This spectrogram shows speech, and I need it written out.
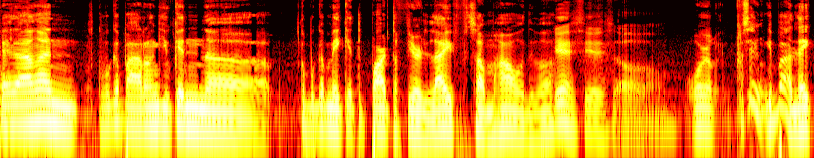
Kailangan, kumbaga parang you can, uh, kumbaga make it a part of your life somehow, di ba? Yes, yes. Oh. Or, kasi yung iba, like,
